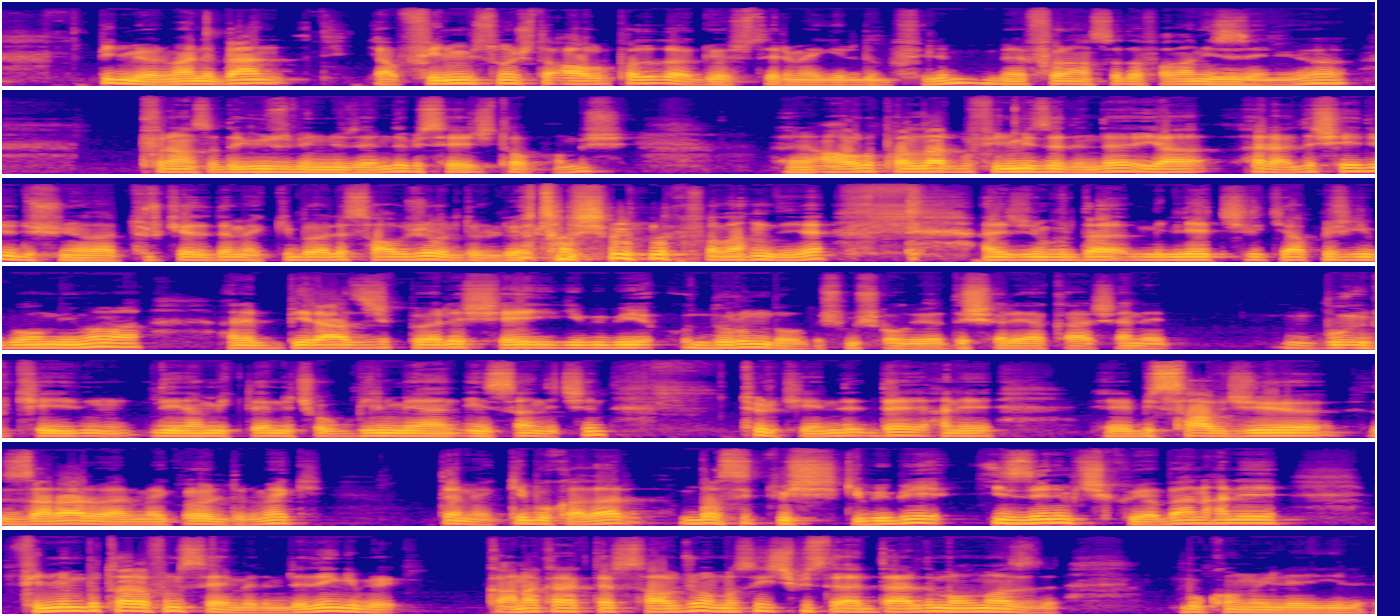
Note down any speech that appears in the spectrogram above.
bilmiyorum hani ben ya film sonuçta Avrupa'da da gösterime girdi bu film ve Fransa'da falan izleniyor. Fransa'da 100 binin üzerinde bir seyirci toplamış. Yani Avrupalılar bu filmi izlediğinde ya herhalde şey diye düşünüyorlar. Türkiye'de demek ki böyle savcı öldürülüyor taşımlık falan diye. Hani şimdi burada milliyetçilik yapmış gibi olmayayım ama hani birazcık böyle şey gibi bir durum da oluşmuş oluyor dışarıya karşı. Hani bu ülkenin dinamiklerini çok bilmeyen insan için Türkiye'nin de hani e, bir savcıyı zarar vermek, öldürmek demek ki bu kadar basitmiş gibi bir izlenim çıkıyor. Ben hani filmin bu tarafını sevmedim. Dediğin gibi ana karakter savcı olması hiçbir derdim olmazdı bu konuyla ilgili.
